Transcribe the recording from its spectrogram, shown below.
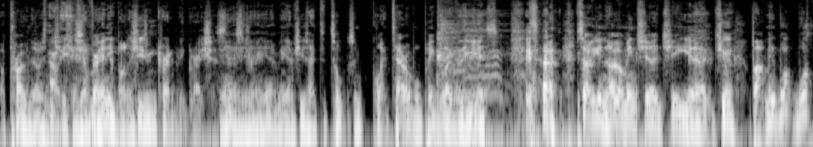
a pro, though, isn't oh, she? yeah, She can she's get with very- anybody. She's incredibly gracious. Yeah, that's yeah, true. yeah. You know, she's had to talk to some quite terrible people over the years. so, so, you know, I mean, she, she, uh, she but I mean, what, what,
